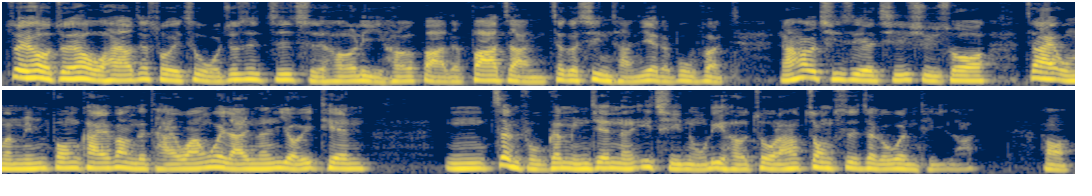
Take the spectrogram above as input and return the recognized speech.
最后最后，我还要再说一次，我就是支持合理合法的发展这个性产业的部分。然后其实也期许说，在我们民风开放的台湾，未来能有一天，嗯，政府跟民间能一起努力合作，然后重视这个问题啦。好，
